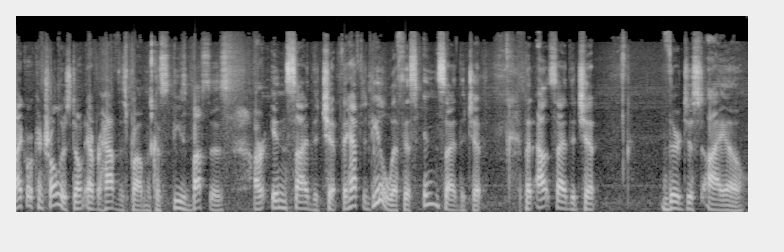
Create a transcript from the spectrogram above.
Microcontrollers don't ever have this problem because these buses are inside the chip. They have to deal with this inside the chip. But outside the chip, they're just I.O.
